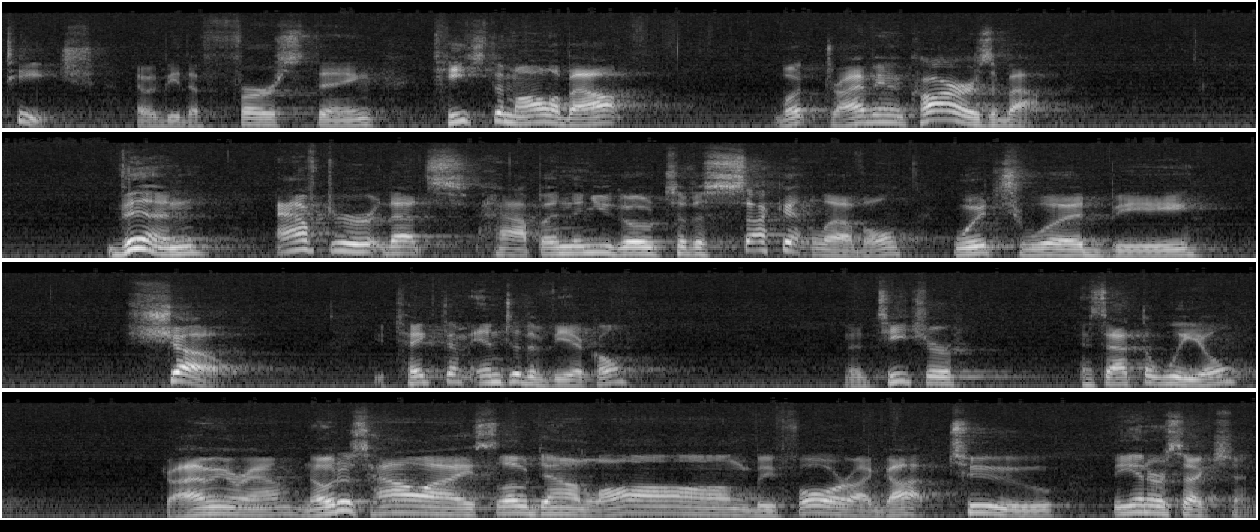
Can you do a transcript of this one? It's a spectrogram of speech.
teach. That would be the first thing. Teach them all about what driving a car is about. Then, after that's happened, then you go to the second level, which would be show. You take them into the vehicle. The teacher is at the wheel, driving around. Notice how I slowed down long before I got to the intersection.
